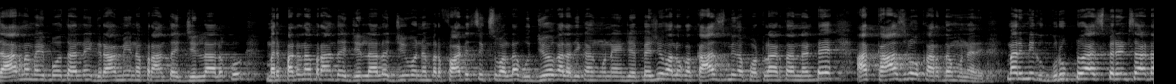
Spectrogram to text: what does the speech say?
దారుణం అయిపోతున్నాయి గ్రామీణ ప్రాంత జిల్లాలకు. మరి పట్టణ ప్రాంత జిల్లాలో జీవో నెంబర్ ఫార్టీ సిక్స్ వల్ల ఉద్యోగాలు అధికంగా ఉన్నాయని చెప్పేసి వాళ్ళు ఒక కాజ్ మీద పొట్లాడుతానంటే ఆ కాజ్లో ఒక అర్థం ఉన్నది. మరి మీకు గ్రూప్ టూ ఆస్పిరెంట్స్ ఆట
